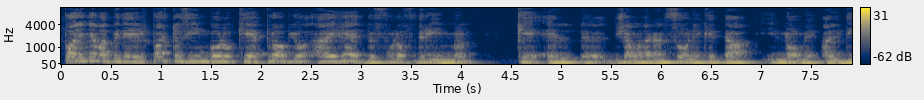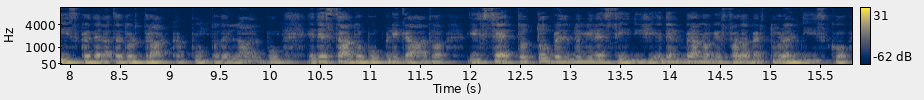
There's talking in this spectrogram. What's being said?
Poi andiamo a vedere il quarto singolo che è proprio I Had Full of Dream, che è eh, diciamo la canzone che dà il nome al disco ed è la title track appunto dell'album ed è stato pubblicato il 7 ottobre del 2016 ed è il brano che fa d'apertura al disco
